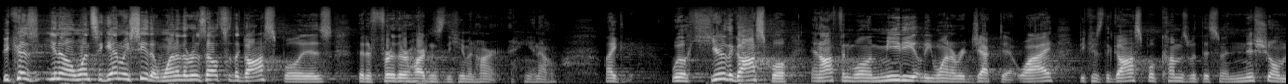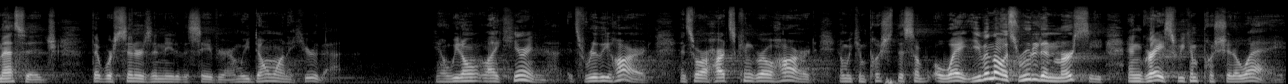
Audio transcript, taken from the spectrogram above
Because, you know, once again, we see that one of the results of the gospel is that it further hardens the human heart, you know? Like, we'll hear the gospel and often we'll immediately want to reject it. Why? Because the gospel comes with this initial message that we're sinners in need of a Savior, and we don't want to hear that. You know, we don't like hearing that. It's really hard. And so our hearts can grow hard, and we can push this away. Even though it's rooted in mercy and grace, we can push it away.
